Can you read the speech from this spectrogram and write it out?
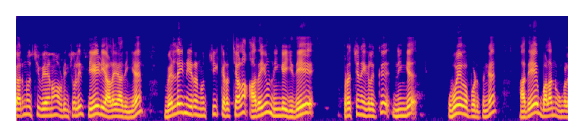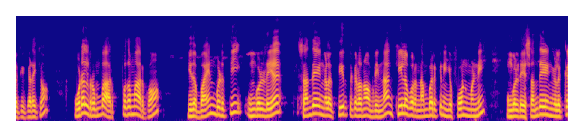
கருநொச்சி வேணும் அப்படின்னு சொல்லி தேடி அலையாதீங்க. வெள்ளை நிற நொச்சி கிடைச்சாலும் அதையும் நீங்கள் இதே பிரச்சனைகளுக்கு நீங்கள் உபயோகப்படுத்துங்க. அதே பலன் உங்களுக்கு கிடைக்கும். உடல் ரொம்ப அற்புதமாக இருக்கும். இதை பயன்படுத்தி உங்களுடைய சந்தேகங்களை தீர்த்துக்கிடணும் அப்படின்னா கீழே போகிற நம்பருக்கு நீங்கள் ஃபோன் பண்ணி உங்களுடைய சந்தேகங்களுக்கு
